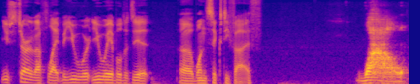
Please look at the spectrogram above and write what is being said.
you started off light, but you were you were able to do it uh, one sixty five. Wow.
